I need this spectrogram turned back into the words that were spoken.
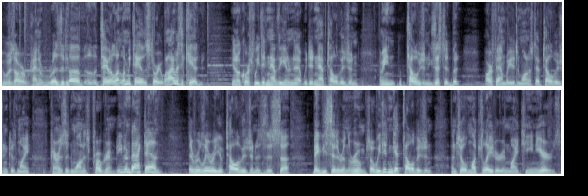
who is our kind of resident. Uh, let, let me tell you the story. When I was a kid, you know, of course, we didn't have the internet, we didn't have television. I mean, television existed, but our family didn't want us to have television because my parents didn't want us programmed. Even back then, they were leery of television as this. Uh, babysitter in the room. So we didn't get television until much later in my teen years.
